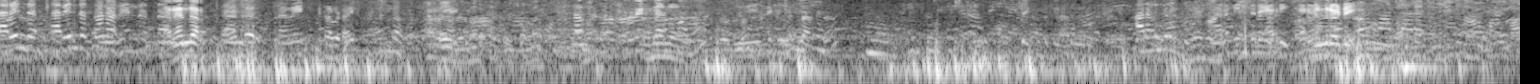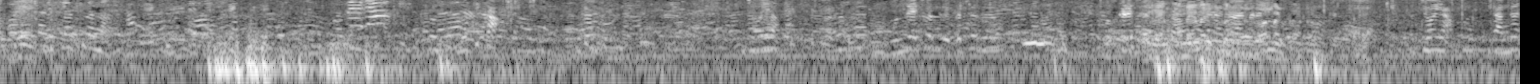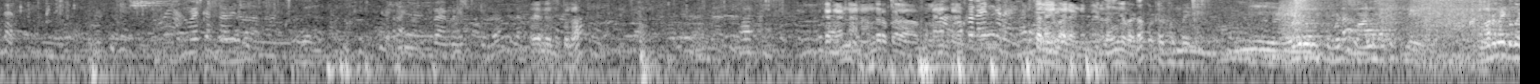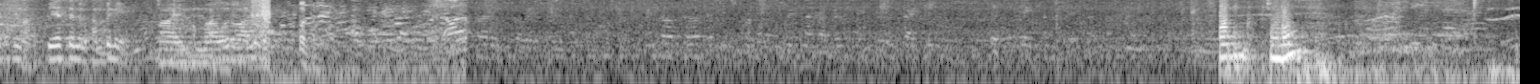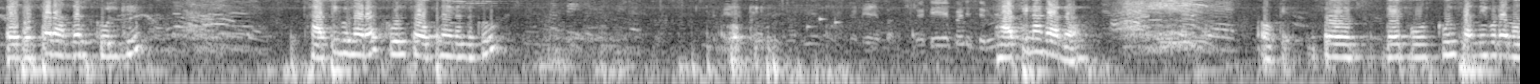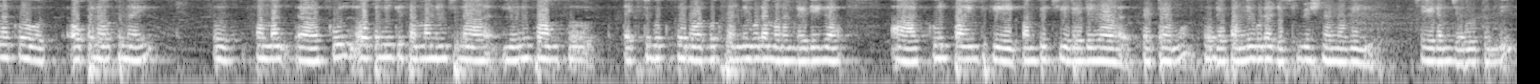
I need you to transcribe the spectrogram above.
Narender Narender Narender Narender. Private sixth class sixth class. Arvind Reddy. Arvind Reddy. Arvind Reddy. ముందు చదువు ఎక్కడ చదువు? జోయా గంగాధర్. ప్రైమరీ స్కూల్ ఒక లైన్ ఈ ఐదు రూమ్స్ కూడా వాళ్ళు కట్టించినాయి గవర్నమెంట్ కట్టించిన పిఎస్ఎన్ఎల్ కంపెనీ మా మా ఊరు వాళ్ళు. ఓకే. మార్నింగ్ స్టూడెంట్స్ రేపు వస్తారా అందరు స్కూల్కి? హ్యాపీగా ఉన్నారా? స్కూల్స్ ఓపెన్ అయినందుకు? ఓకే హ్యాపీనా కాదా? ఓకే సో రేపు స్కూల్స్ అన్ని కూడా మనకు ఓపెన్ అవుతున్నాయి. సో సంబంధ స్కూల్ ఓపెనింగ్కి సంబంధించిన యూనిఫామ్స్ టెక్స్ట్ బుక్స్ నోట్బుక్స్ అన్నీ అన్ని కూడా మనం రెడీగా స్కూల్ పాయింట్కి పంపించి రెడీగా పెట్టాము. సో రేపు అన్నీ కూడా డిస్ట్రిబ్యూషన్ అన్నవి చేయడం జరుగుతుంది.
